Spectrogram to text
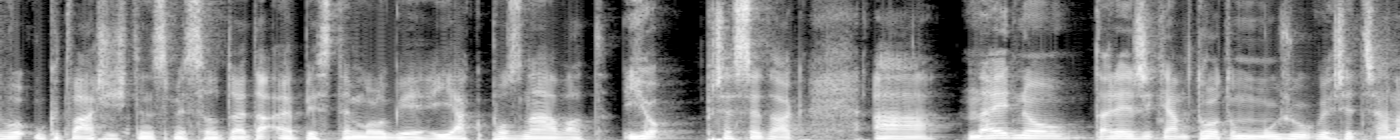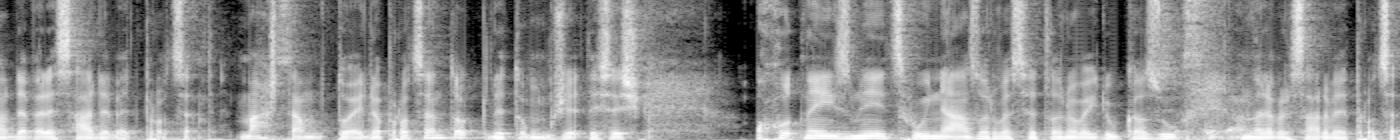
utváříš ten smysl, to je ta epistemologie, jak poznávat. Jo, přesně tak. A najednou tady říkám, tohle tomu můžu věřit třeba na 99%. Máš tam to 1%, kde to může, ty jsi ochotný změnit svůj názor ve světle nových důkazů na 99%.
